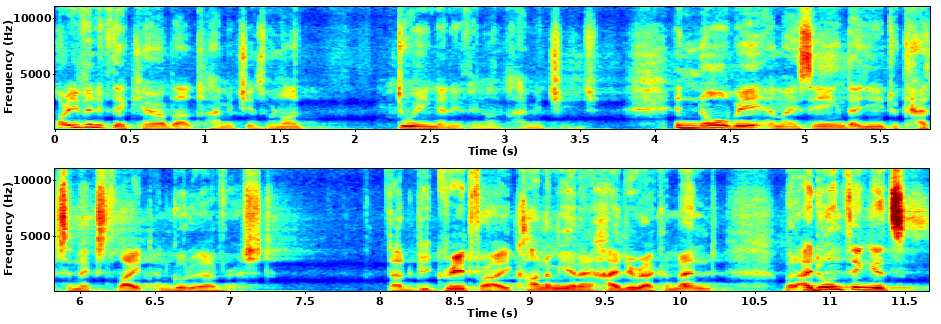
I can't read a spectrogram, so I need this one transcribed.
Or even if they care about climate change, we're not doing anything on climate change. In no way am I saying that you need to catch the next flight and go to Everest. That would be great for our economy, and I highly recommend. But I don't think it's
